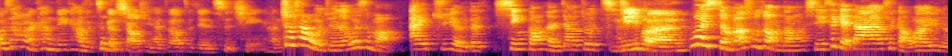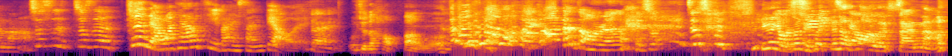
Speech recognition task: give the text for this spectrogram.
我是后来看 d 卡的这个消息才知道这件事情。很就像我觉得，为什么 I G 有一个新功能叫做积积分为什么要出这种东西？是给大家要去搞外遇的吗？就是就是就是聊完天，他会自己把你删掉、哎，对，我觉得好棒哦、对他这种人来说，就是 因为有时候你会真的忘了删啊呐、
